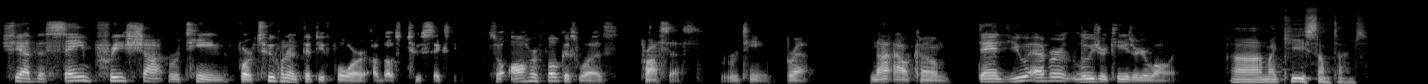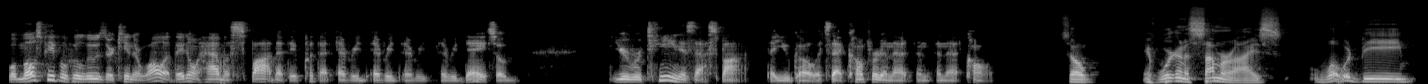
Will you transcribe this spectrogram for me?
she had the same pre-shot routine for 254 of those 260. So all her focus was process, routine, breath, not outcome. Dan, do you ever lose your keys or your wallet? Uh, my keys sometimes. Well, most people who lose their key in their wallet, they don't have a spot that they put that every every every every day. So your routine is that spot that you go. It's that comfort and that and, and that calm. So if we're going to summarize, what would be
